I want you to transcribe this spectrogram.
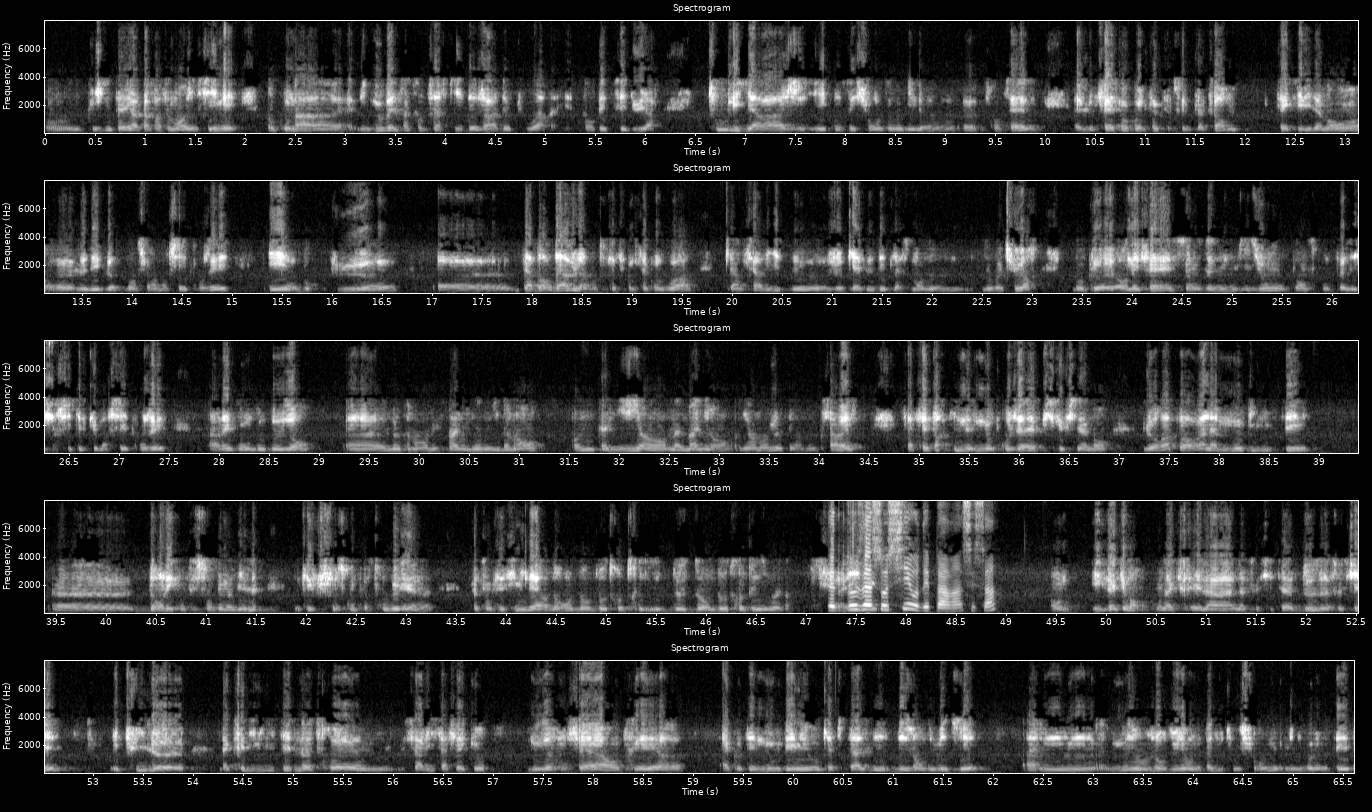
que je détaillerai pas forcément ici, mais donc on a une nouvelle façon de faire qui est déjà de pouvoir tenter de séduire tous les garages et concessions automobiles françaises. Le fait encore une fois que ce soit une plateforme fait qu'évidemment le développement sur un marché étranger est beaucoup plus euh, d'abordable, en tout cas c'est comme ça qu'on le voit, qu'un service de jockey de déplacement de, de voitures. Donc euh, en effet, si on se donne une vision, on pense qu'on peut aller chercher quelques marchés étrangers à raison de deux ans, euh, notamment en Espagne bien évidemment, en Italie, en Allemagne et en Angleterre. Donc ça reste, ça fait partie de nos projets puisque finalement le rapport à la mobilité euh, dans les concessions automobiles quelque chose qu'on peut retrouver euh, façon assez similaire dans d'autres dans d'autres pays voisins. Vous êtes deux associés au départ, hein, c'est ça? Exactement. On a créé la, la, société à deux associés. Et puis le, la crédibilité de notre euh, service a fait que nous avons fait entrer euh, à côté de nous des, au capital des, des gens du métier. Euh, mais aujourd'hui, on n'est pas du tout sur une, une volonté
